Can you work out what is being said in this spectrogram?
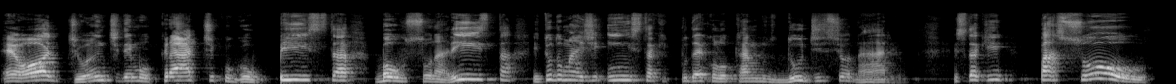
É ódio antidemocrático, golpista, bolsonarista e tudo mais de insta que puder colocar no do dicionário. Isso daqui passou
